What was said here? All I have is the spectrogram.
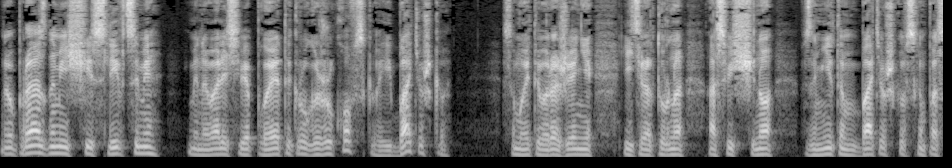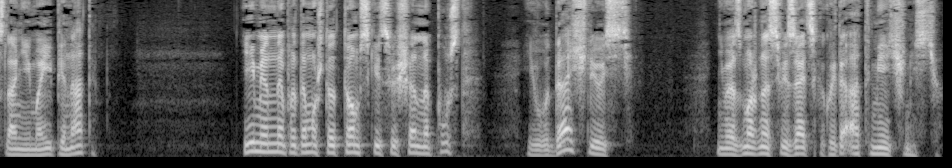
Но праздными счастливцами именовали себя поэты круга Жуковского и Батюшкова. Само это выражение литературно освещено в знаменитом батюшковском послании «Мои пенаты». Именно потому, что Томский совершенно пуст, и удачливость невозможно связать с какой-то отмеченностью,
